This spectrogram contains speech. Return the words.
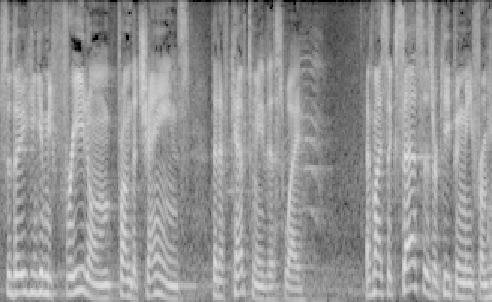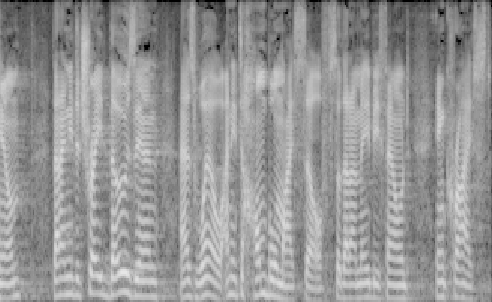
so that He can give me freedom from the chains that have kept me this way. If my successes are keeping me from Him, then I need to trade those in as well. I need to humble myself so that I may be found in Christ.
